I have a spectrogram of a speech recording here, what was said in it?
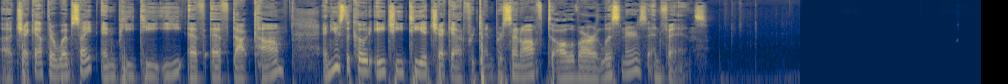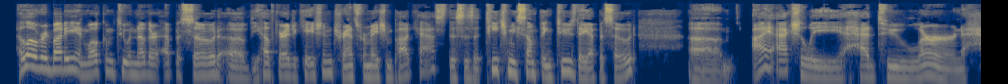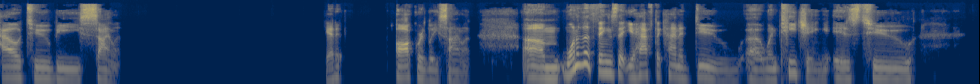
Uh, check out their website, npteff.com, and use the code HET at checkout for 10% off to all of our listeners and fans. Hello, everybody, and welcome to another episode of the Healthcare Education Transformation Podcast. This is a Teach Me Something Tuesday episode. Um, I actually had to learn how to be silent. Get it? Awkwardly silent. Um, one of the things that you have to kind of do uh, when teaching is to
